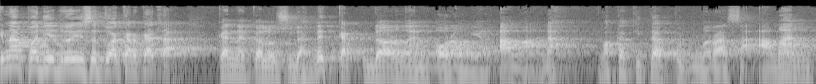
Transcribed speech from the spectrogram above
Kenapa dia dari satu akar kata? Karena kalau sudah dekat dengan orang yang amanah maka kita pun merasa aman.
